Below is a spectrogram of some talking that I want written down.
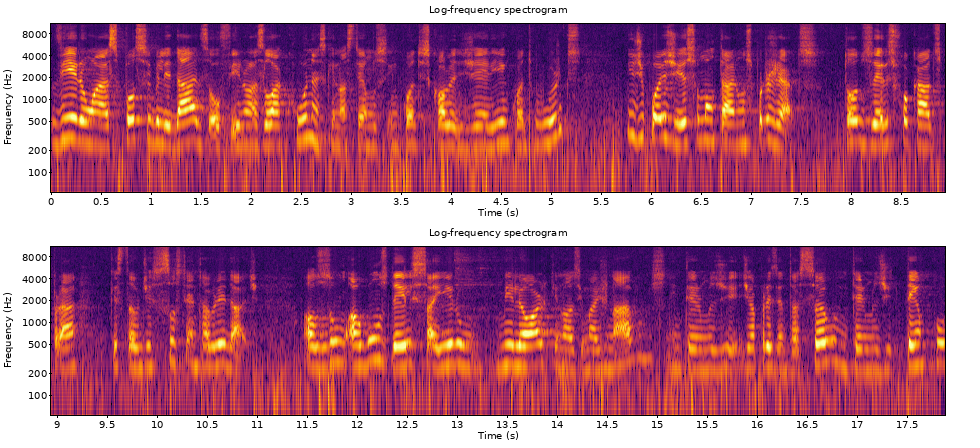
viram as possibilidades ou viram as lacunas que nós temos enquanto escola de engenharia, enquanto URGS, e depois disso montaram os projetos, todos eles focados para questão de sustentabilidade. Alguns deles saíram melhor que nós imaginávamos, em termos de, de apresentação, em termos de tempo,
